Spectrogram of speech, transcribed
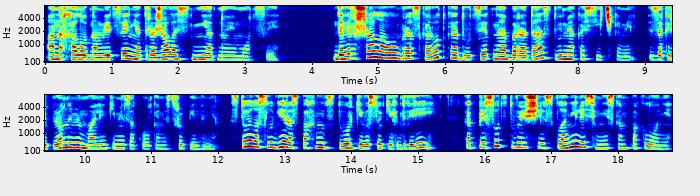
а на холодном лице не отражалось ни одной эмоции. Довершала образ короткая двуцветная борода с двумя косичками, закрепленными маленькими заколками с рубинами. Стоило слуге распахнуть створки высоких дверей, как присутствующие склонились в низком поклоне.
